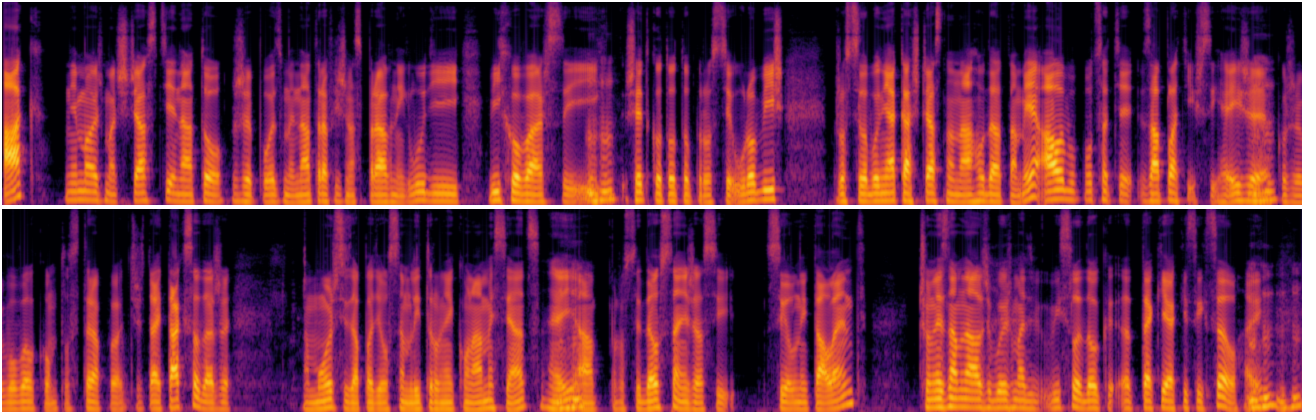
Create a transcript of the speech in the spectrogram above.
Ak nemáš mať šťastie na to, že povedzme natrafíš na správnych ľudí, vychováš si ich, uh-huh. všetko toto proste urobíš, proste lebo nejaká šťastná náhoda tam je, alebo v podstate zaplatíš si, hej, že uh-huh. akože vo veľkom to treba povedať, že aj tak sa dá, že a môžeš si zaplatiť 8 litrov niekoho na mesiac, hej, uh-huh. a proste dostaneš asi silný talent, čo neznamená, že budeš mať výsledok e, taký, aký si chcel. Hej? Uh-huh, uh-huh,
